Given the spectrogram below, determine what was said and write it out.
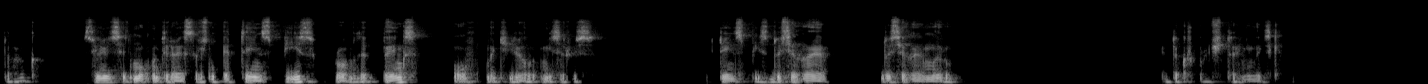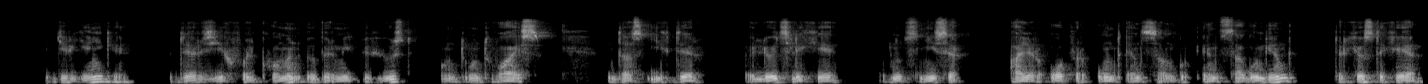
Так. Звільнюється від мук матеріальних страждань. Attains peace from the pangs of material miseries. Attains peace. Досягає, досягає миру. Я також прочитаю німецьке. Derjenige, der sich vollkommen über mich bewusst und, und weiß, dass ich der lösliche Nutznießer aller Opfer und Entsag- Entsagungen, der höchste Herr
